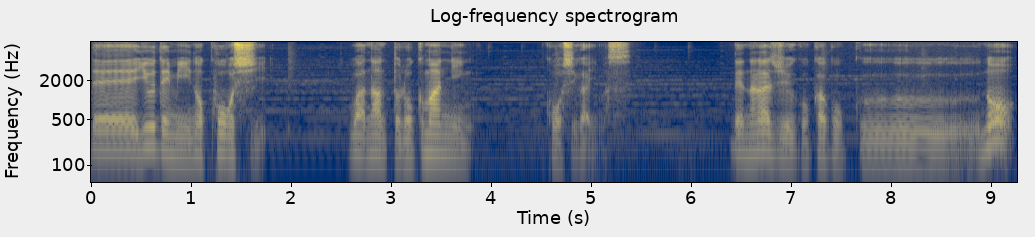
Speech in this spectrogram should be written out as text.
で、ユーデミーの講師はなんと6万人講師がいます。で、75カ国の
